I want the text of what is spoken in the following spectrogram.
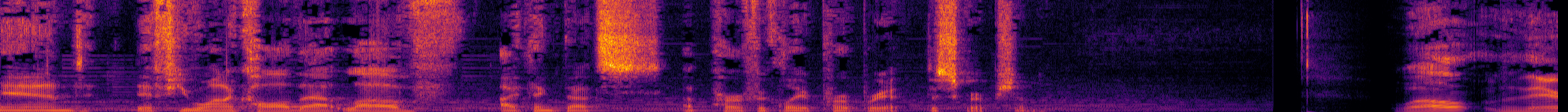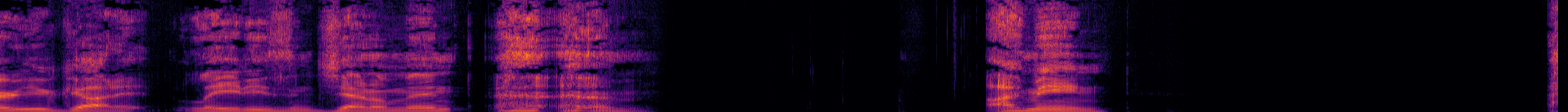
And if you want to call that love, I think that's a perfectly appropriate description. Well, there you got it, ladies and gentlemen. I mean,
